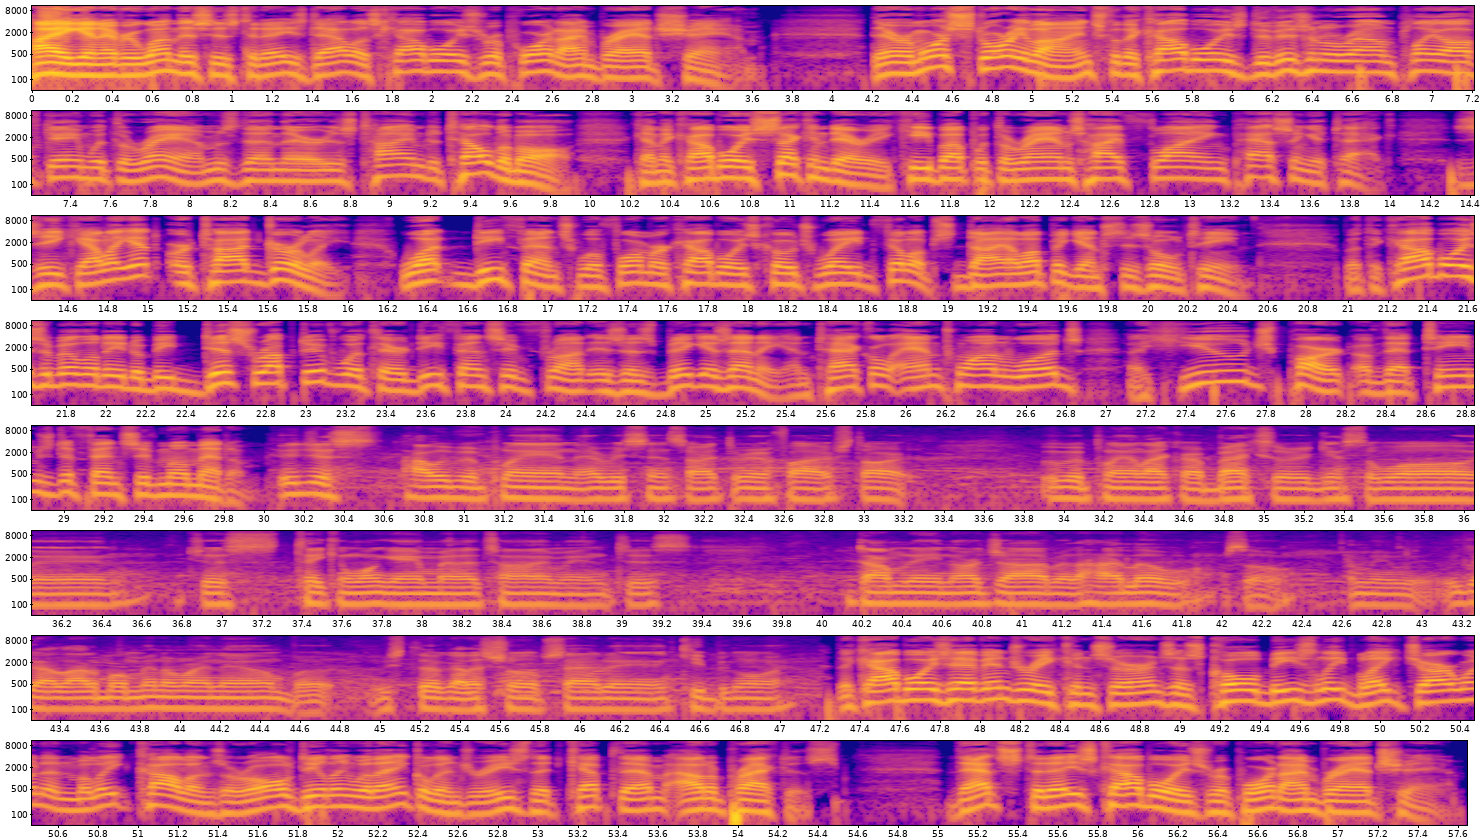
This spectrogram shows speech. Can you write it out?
Hi again, everyone. This is today's Dallas Cowboys Report. I'm Brad Sham. There are more storylines for the Cowboys' divisional round playoff game with the Rams than there is time to tell them all. Can the Cowboys' secondary keep up with the Rams' high flying passing attack? Zeke Elliott or Todd Gurley? What defense will former Cowboys coach Wade Phillips dial up against his old team? But the Cowboys' ability to be disruptive with their defensive front is as big as any, and tackle Antwaun Woods a huge part of that team's defensive momentum. It's just how we've been playing ever since our three and five start. We've been playing like our backs are against the wall and just taking one game at a time and just dominating our job at a high level. So I mean, we got a lot of momentum right now, but we still got to show up Saturday and keep it going. The Cowboys have injury concerns as Cole Beasley, Blake Jarwin, and Maliek Collins are all dealing with ankle injuries that kept them out of practice. That's today's Cowboys report. I'm Brad Sham.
